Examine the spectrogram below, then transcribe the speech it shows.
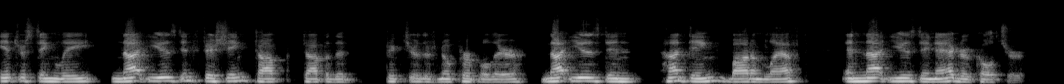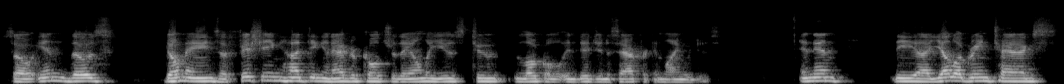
interestingly, not used in fishing, top, top of the picture, there's no purple there, not used in hunting, bottom left, and not used in agriculture. So in those domains of fishing, hunting, and agriculture, they only use two local indigenous African languages. And then the uh, yellow-green tags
